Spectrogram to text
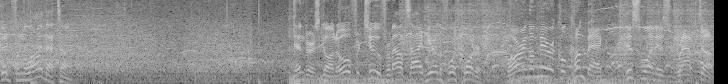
Good from the line that time. Denver's gone 0 for 2 from outside here in the fourth quarter. Barring a miracle comeback, this one is wrapped up.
